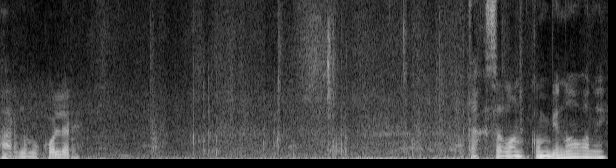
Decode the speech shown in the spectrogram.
Гарному кольорі. Так, салон комбінований.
